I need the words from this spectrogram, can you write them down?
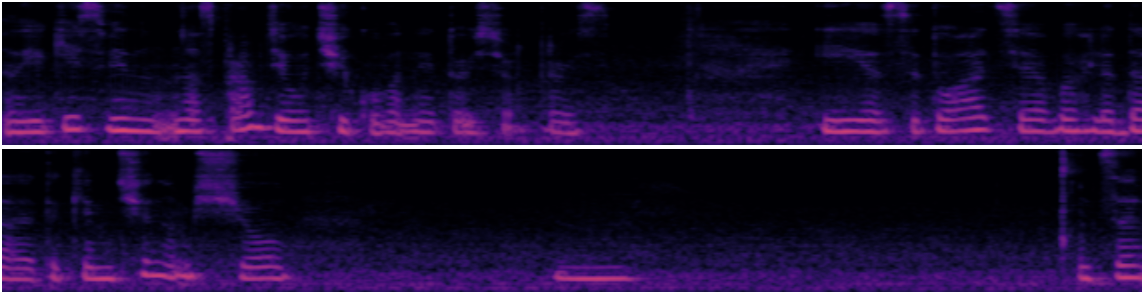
Якийсь він насправді очікуваний той сюрприз. І ситуація виглядає таким чином, що це,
